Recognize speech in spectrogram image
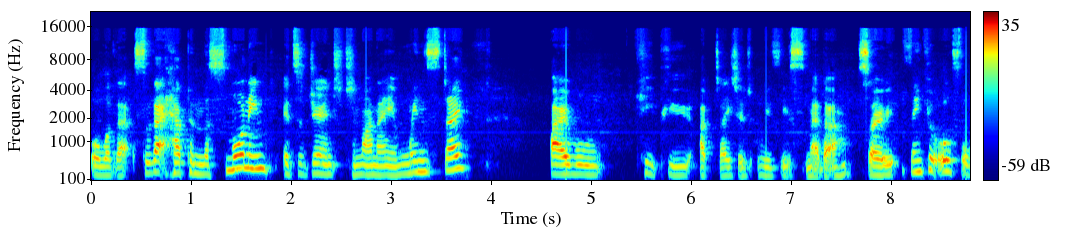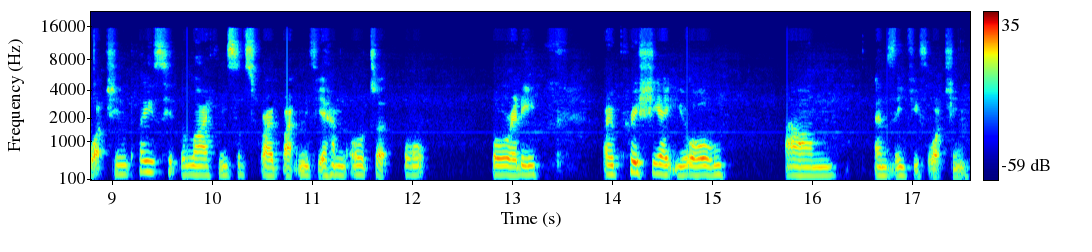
all of that. So that happened this morning. It's adjourned to 9 a.m. Wednesday. I will keep you updated with this matter. So thank you all for watching. Please hit the like and subscribe button if you haven't already. I appreciate you all um, and thank you for watching.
